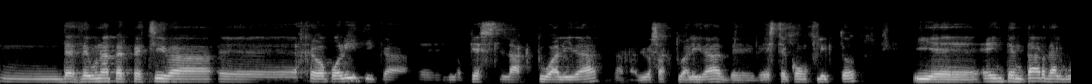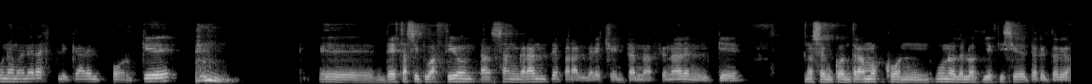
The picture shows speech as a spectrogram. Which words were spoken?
desde una perspectiva eh, geopolítica eh, lo que es la actualidad, la rabiosa actualidad de, de este conflicto y, eh, e intentar de alguna manera explicar el porqué de esta situación tan sangrante para el derecho internacional en el que nos encontramos con uno de los 17 territorios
